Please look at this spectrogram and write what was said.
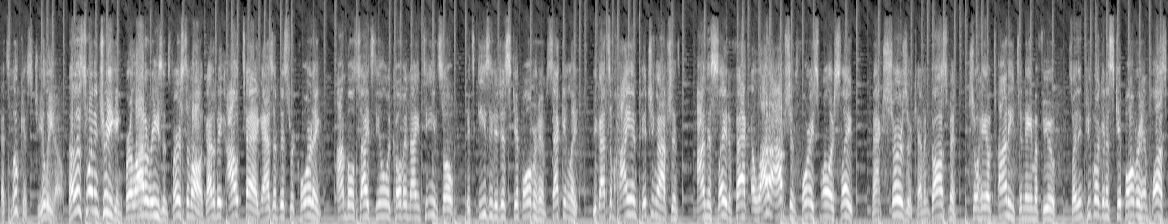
That's Lucas Giolito. Now, this one intriguing for a lot of reasons. First of all, got a big out tag as of this recording on both sides dealing with COVID 19, so it's easy to just skip over him. Secondly, you got some high end pitching options on this slate. In fact, a lot of options for a smaller slate. Max Scherzer, Kevin Gausman, Shohei Ohtani, to name a few. So I think people are going to skip over him. Plus,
